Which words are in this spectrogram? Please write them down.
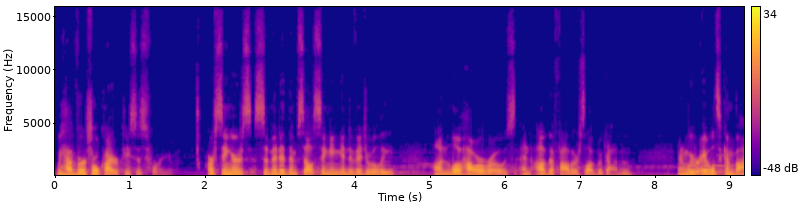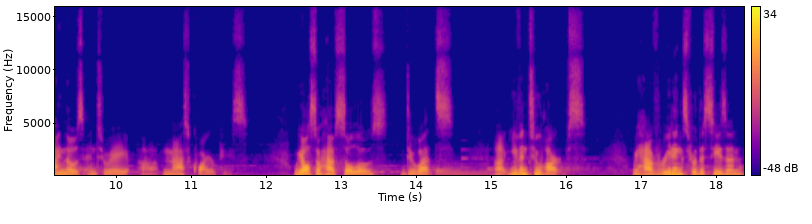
we have virtual choir pieces for you. Our singers submitted themselves singing individually on Lo How a Rose and Of the Father's Love Begotten, and we were able to combine those into a uh, mass choir piece. We also have solos, duets, uh, even two harps we have readings for the season,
